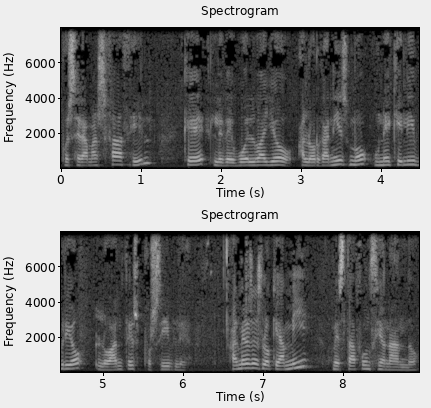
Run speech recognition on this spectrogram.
pues será más fácil que le devuelva yo al organismo un equilibrio lo antes posible. Al menos es lo que a mí me está funcionando.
